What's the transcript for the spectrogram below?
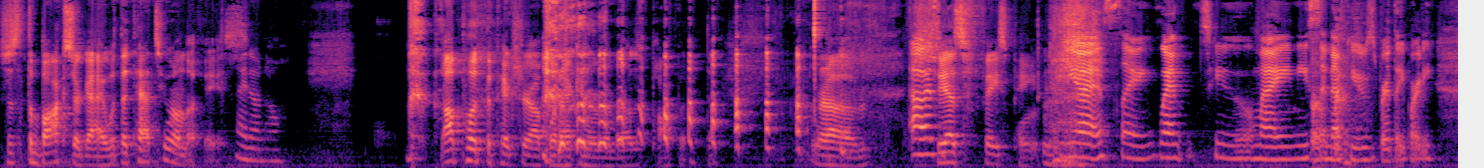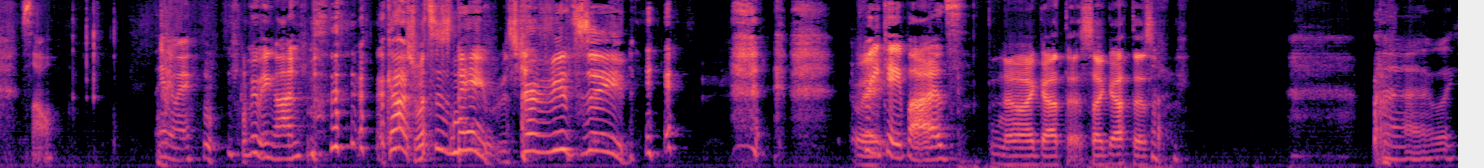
just the boxer guy with the tattoo on the face. I don't know. I'll put the picture up when I can remember. I'll just pop it up there. Um, Oh, she has face paint. yes, I went to my niece and nephew's birthday party. So, anyway, moving on. Gosh, what's his name? It's driving me insane. Pre-K pods. no, I got this. I got this. Uh, we-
